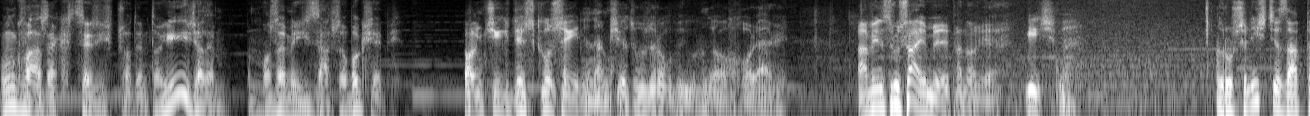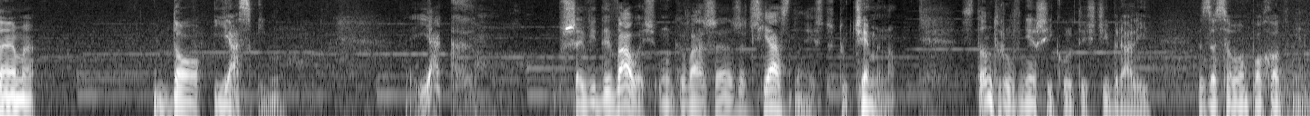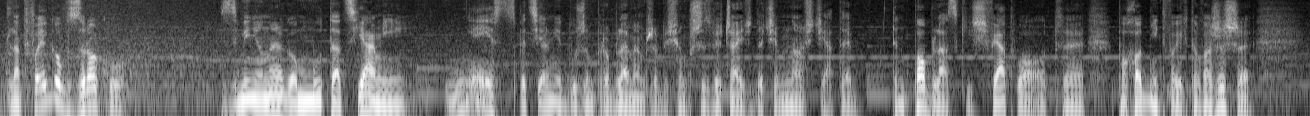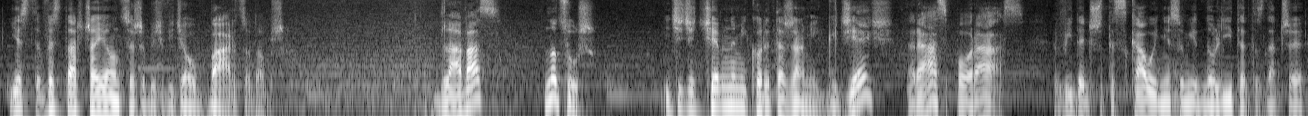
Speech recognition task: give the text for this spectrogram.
Ungwarzek, chcesz iść przodem, to idź, ale możemy iść zawsze obok siebie. Kącik dyskusyjny nam się tu zrobił, do cholery. A więc ruszajmy, panowie. Idźmy. Ruszyliście zatem do jaskiń. Jak przewidywałeś, Ungwarze, rzecz jasna, jest tu ciemno. Stąd również i kultyści brali ze sobą pochodnie. Dla twojego wzroku, zmienionego mutacjami, nie jest specjalnie dużym problemem, żeby się przyzwyczaić do ciemności, a te, ten poblask i światło od e, pochodni twoich towarzyszy jest wystarczające, żebyś widział bardzo dobrze. Dla was? No cóż, idziecie ciemnymi korytarzami. Gdzieś, raz po raz, widać, że te skały nie są jednolite, to znaczy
